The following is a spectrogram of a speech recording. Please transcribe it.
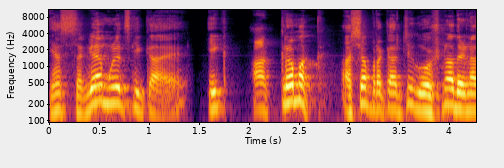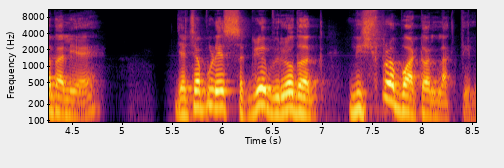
ह्या सगळ्यामुळेच की काय एक आक्रमक अशा प्रकारची घोषणा देण्यात आली आहे ज्याच्यापुढे सगळे विरोधक निष्प्रभ वाटायला लागतील.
